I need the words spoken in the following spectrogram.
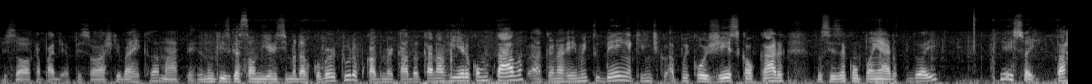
O pessoal, o pessoal acha que vai reclamar até. Eu não quis gastar um dinheiro em cima da cobertura por causa do mercado canavieiro como tava. A cana veio muito bem, aqui a gente aplicou gesso, calcário, vocês acompanharam tudo aí. E é isso aí, tá?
